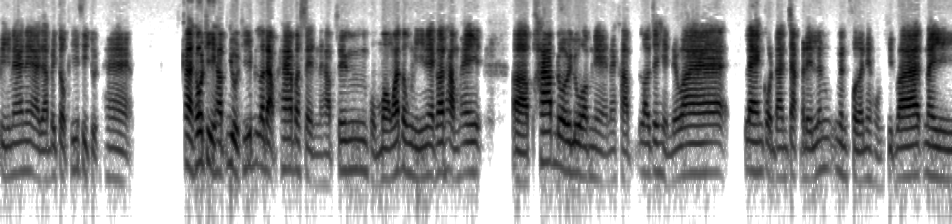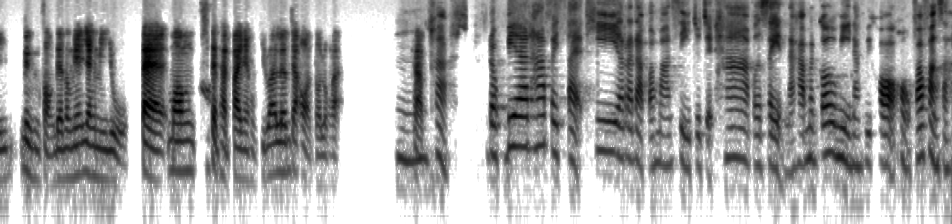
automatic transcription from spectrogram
ปีหน้าเนี่ยอาจจะไปจบที่ 4.5อ่าโทษทีครับอยู่ที่ระดับ 5%นะครับซึ่งผมมองว่าตรงนี้เนี่ยก็ทำให้ภาพโดยรวมเนี่ยนะครับเราจะเห็นได้ว่าแรงกดดันจากประเด็นเรื่องเงินเฟ้อเนี่ยผมคิดว่าในหนึ่งสองเดือนตรงนี้ยังมีอยู่ แต่มองสเต็ปถัดไปเนี่ยผมคิดว่าเริ่มจะอ่อนตัวลงละครับค่ะ ดอกเบี้ยถ้าไปแตะที่ระดับประมาณ 4.75%นะคะมันก็มีนักวิเคราะห์ของฝ้าฝั่งสห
